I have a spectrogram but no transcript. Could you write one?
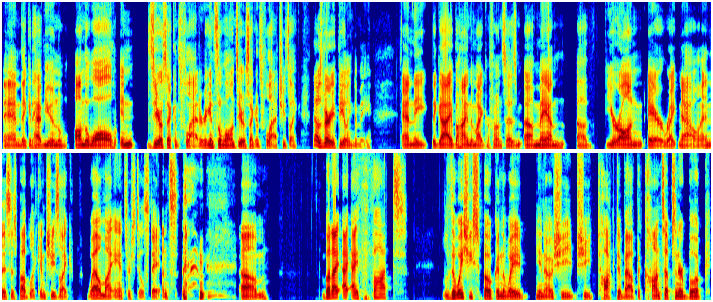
and they could have you in the, on the wall in zero seconds flat or against the wall in zero seconds flat." She's like, "That was very appealing to me." and the the guy behind the microphone says, uh, "Ma'am, uh, you're on air right now, and this is public." And she's like, "Well, my answer still stands." um, but I, I, I thought the way she spoke and the way you know she she talked about the concepts in her book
